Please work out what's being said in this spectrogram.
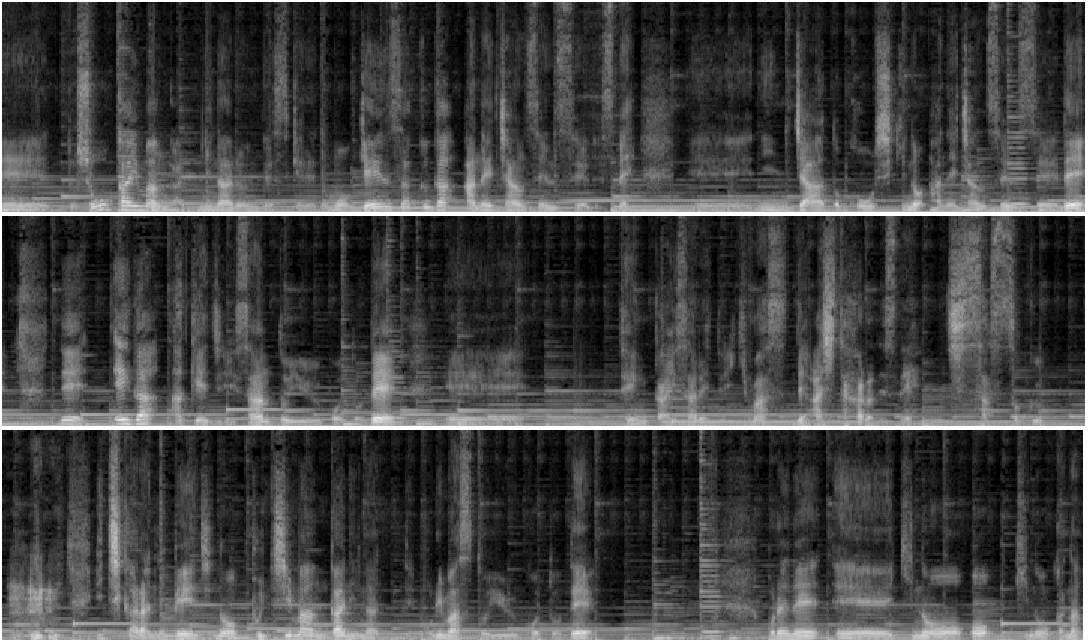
えー、と紹介漫画になるんですけれども原作が姉ちゃん先生ですね、えー、忍者アート公式の姉ちゃん先生でで絵が明治さんということで、えー、展開されていきます。で明日からですね早速 1から2ページのプチ漫画になっておりますということでこれね、えー、昨日を昨日かな、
